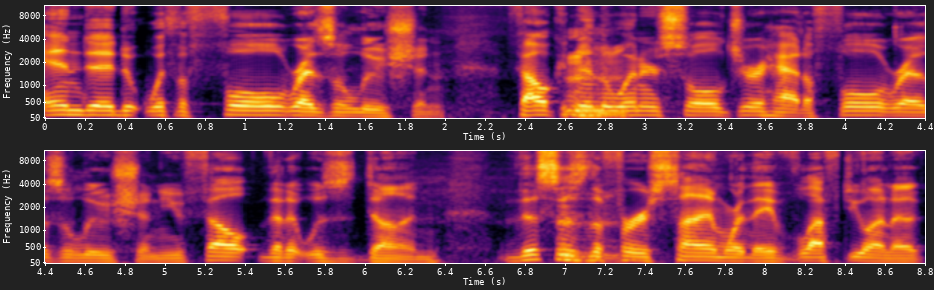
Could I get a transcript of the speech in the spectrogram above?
ended with a full resolution. Falcon and the mm-hmm. Winter Soldier had a full resolution. You felt that it was done. This is the mm-hmm. first time where they've left you on a,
